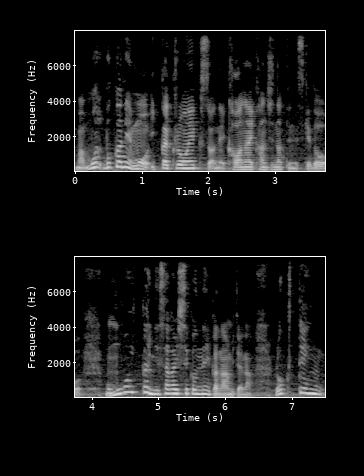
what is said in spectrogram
まあ、も僕はね、もう一回クローン X はね、買わない感じになってるんですけど、もう一回値下がりしてくんねえかな、みたいな。6.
